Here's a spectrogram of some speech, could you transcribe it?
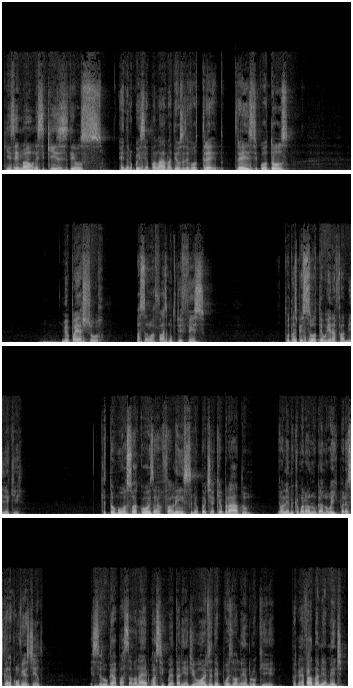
Quinze irmãos, nesse 15, Deus ainda não conhecia a palavra, Deus levou três, três ficou doze. Meu pai achou, passando uma fase muito difícil. Todas as pessoas, tem alguém na família que, que tomou a sua coisa, falência, meu pai tinha quebrado. Eu lembro que eu morava num lugar no Rio que parece que era convertido. Esse lugar passava na época umas 50 linhas de ônibus, e depois eu lembro que, está gravado na minha mente,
